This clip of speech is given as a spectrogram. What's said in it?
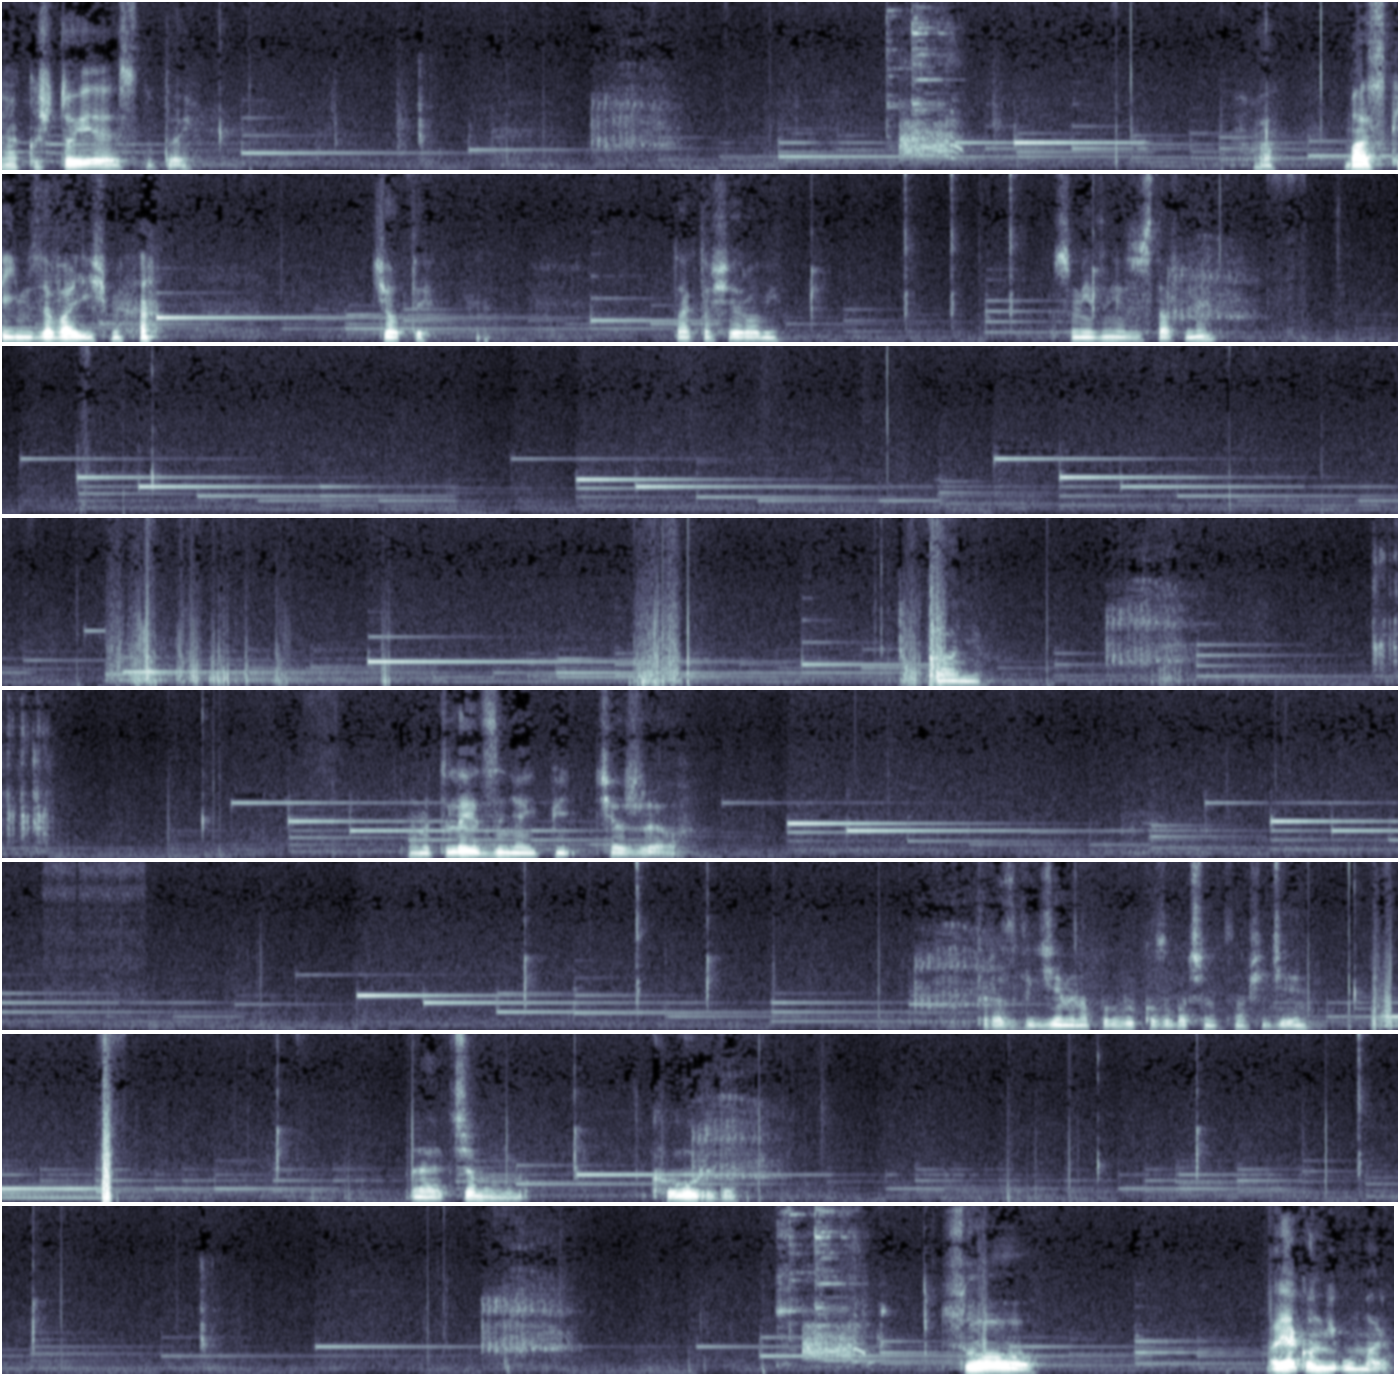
Jakoś to jest tutaj. Ha, maskę im zawaliśmy. Ha. Cioty. Tak to się robi. W sumie jedynie zostawmy. Panie. Mamy tyle jedzenia i picia, że... Teraz wyjdziemy na podwórko, zobaczymy co tam się dzieje. E, czemu nie ma... Kurde. Co? Ale jak on mi umarł?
